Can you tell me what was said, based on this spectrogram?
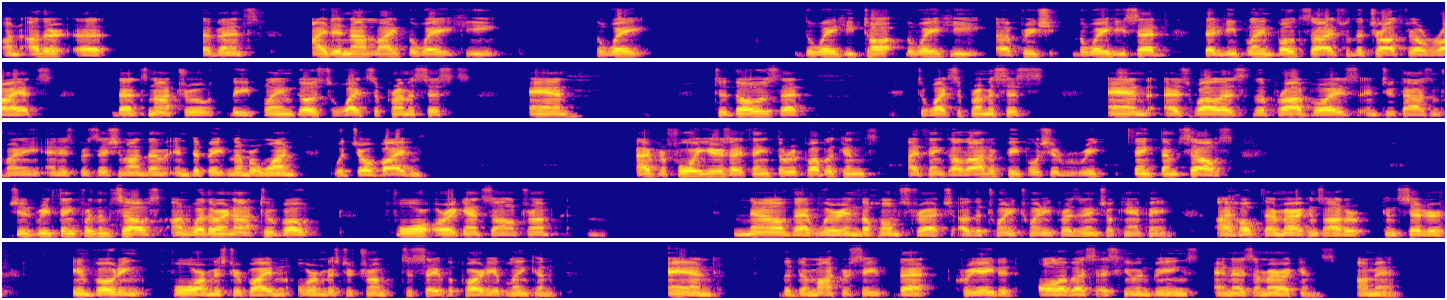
on other uh, events, I did not like the way he, the way, the way he taught, the way he appreciate, the way he said that he blamed both sides for the Charlottesville riots. That's not true. The blame goes to white supremacists and to those that, to white supremacists and as well as the Proud Boys in 2020 and his position on them in debate number one with Joe Biden. After four years, I think the Republicans, I think a lot of people should rethink themselves, should rethink for themselves on whether or not to vote for or against Donald Trump now that we're in the home stretch of the 2020 presidential campaign. I hope that Americans ought to consider in voting for Mr. Biden or Mr. Trump to save the party of Lincoln and the democracy that created all of us as human beings and as Americans. Amen.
